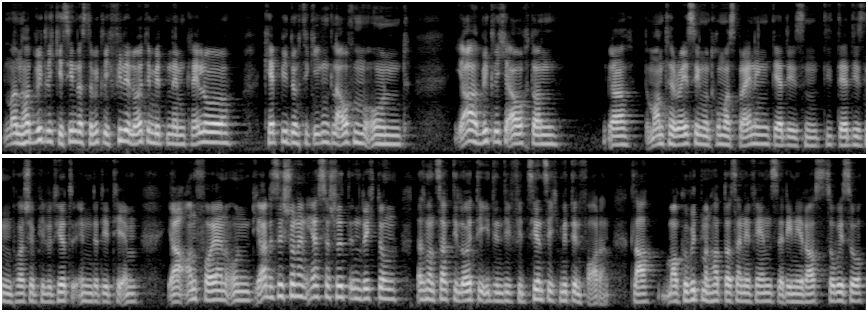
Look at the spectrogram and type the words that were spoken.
man hat wirklich gesehen, dass da wirklich viele Leute mit einem Grello Cappy durch die Gegend laufen und ja, wirklich auch dann ja, Monte Racing und Thomas Breining, der diesen, der diesen Porsche pilotiert in der DTM, ja, anfeuern. Und ja, das ist schon ein erster Schritt in Richtung, dass man sagt, die Leute identifizieren sich mit den Fahrern. Klar, Marco Wittmann hat da seine Fans, René Rast sowieso.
